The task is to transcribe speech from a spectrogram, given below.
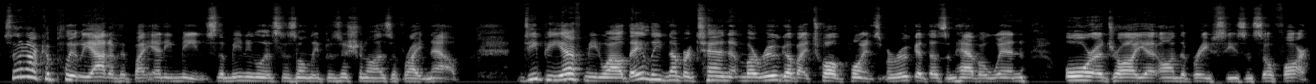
So they're not completely out of it by any means. The meaningless is only positional as of right now. DPF, meanwhile, they lead number 10, Moruga, by 12 points. Moruga doesn't have a win or a draw yet on the brief season so far.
